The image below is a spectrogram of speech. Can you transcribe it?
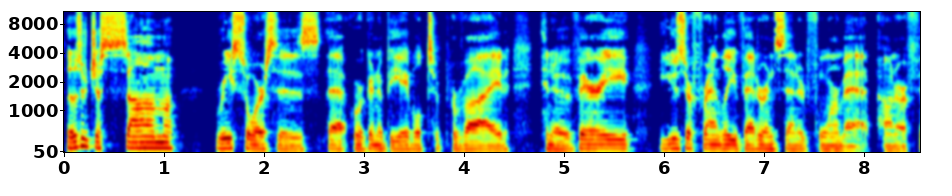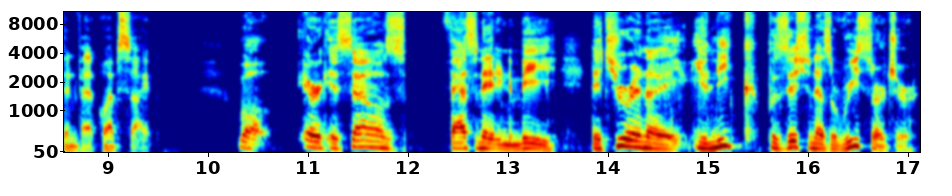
Those are just some resources that we're going to be able to provide in a very user-friendly, veteran-centered format on our FinVet website. Well, Eric, it sounds fascinating to me that you're in a unique position as a researcher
